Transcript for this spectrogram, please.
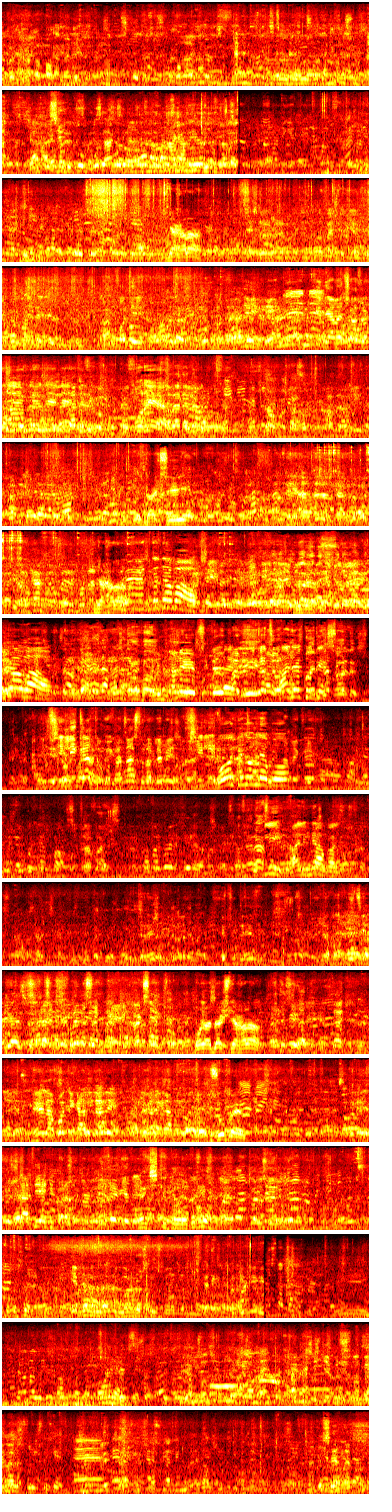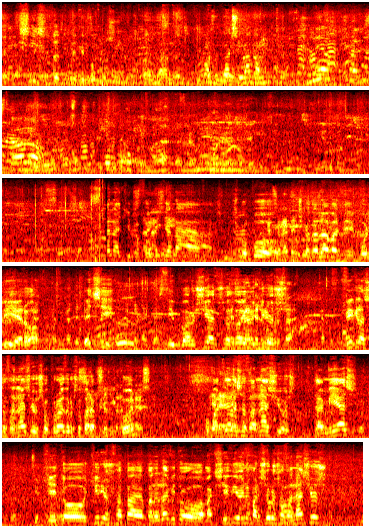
Μια χαρά. Εντάξει. Μια χαρά. Δεν τραβάω. Δεν τραβάω. Άντε κοντέ. Ψηλή κάτω. Φαντάζεσαι το να βλέπεις. Όχι, δεν το βλέπω. Κουκλί, άλλη μια βγάλει. Όλα εντάξει, μια χαρά. Έλα, πω την καλή ήταν. Σούπερ. Έχεις και το παιδί. Ένα κοινοφελή για ένα σκοπό, όπως καταλάβατε, πολύ ιερό. Έτσι, στην παρουσία τους εδώ είναι ο κύριος Βίγλας Αθανάσιος, ο πρόεδρος των παραπληγικών, ο πατέρας Αθανάσιος Ταμίας και το κύριος που θα πα- παραλάβει το αμαξίδιο είναι ο Μαρσέλος Αθανάσιος,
